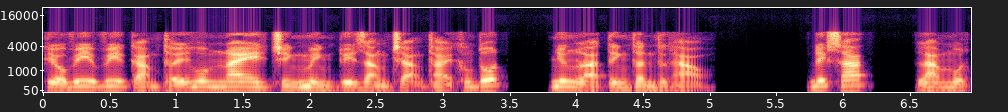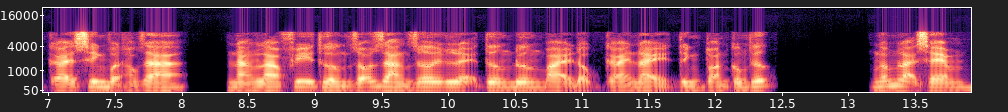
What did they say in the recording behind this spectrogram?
Kiều Vi Vi cảm thấy hôm nay chính mình tuy rằng trạng thái không tốt, nhưng là tinh thần thực hảo. Đích xác, làm một cái sinh vật học gia, nàng là phi thường rõ ràng rơi lệ tương đương bài độc cái này tính toán công thức. Ngẫm lại xem,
